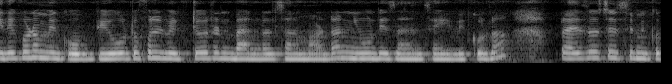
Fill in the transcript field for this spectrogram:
ఇది కూడా మీకు బ్యూటిఫుల్ విక్టోరియన్ బ్యాంగిల్స్ అనమాట న్యూ డిజైన్స్ ఇవి కూడా. ప్రైస్ వచ్చేసి మీకు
